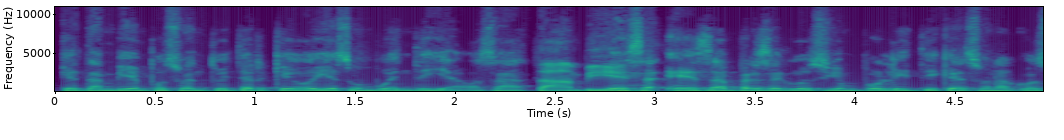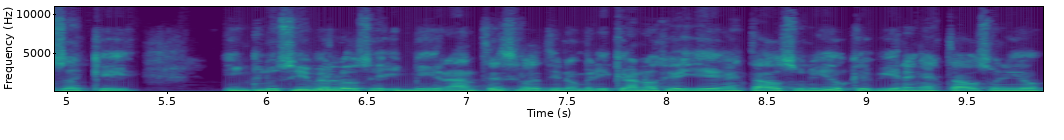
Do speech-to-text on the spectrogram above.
que también puso en Twitter que hoy es un buen día. O sea, también. Esa, persecución política es una cosa que inclusive los inmigrantes latinoamericanos que llegan a Estados Unidos, que vienen a Estados Unidos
